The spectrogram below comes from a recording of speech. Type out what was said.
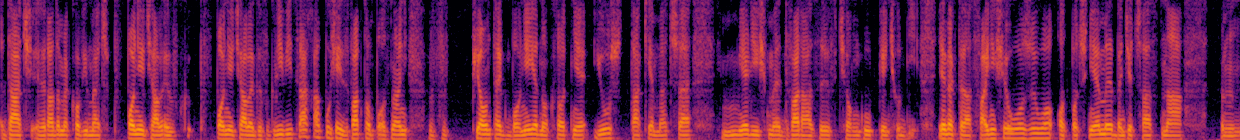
dać Radomiakowi mecz w poniedziałek, w, w poniedziałek w Gliwicach, a później z Wartą Poznań w piątek, bo niejednokrotnie już takie mecze mieliśmy dwa razy w ciągu pięciu dni. Jednak teraz fajnie się ułożyło, odpoczniemy, będzie czas na mm,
